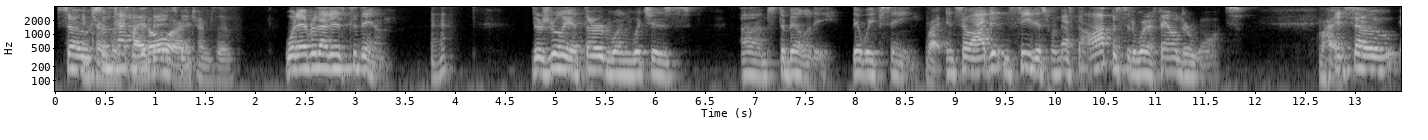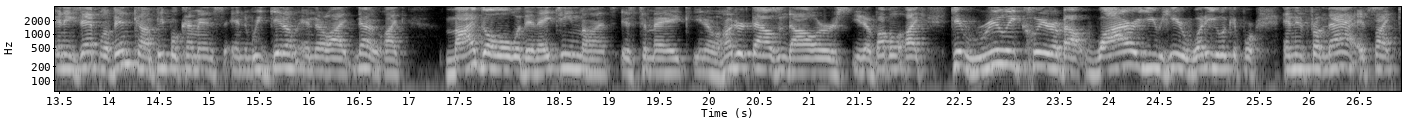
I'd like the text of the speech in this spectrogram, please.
So some type of, of advancement. in terms of whatever that is to them. Mm-hmm. There's really a third one, which is um, stability that we've seen. Right. And so I didn't see this one. That's the opposite of what a founder wants. Right. And so an example of income, people come in and we get them and they're like, no, like my goal within 18 months is to make you know $100000 you know bubble like get really clear about why are you here? What are you looking for? And then from that it's like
